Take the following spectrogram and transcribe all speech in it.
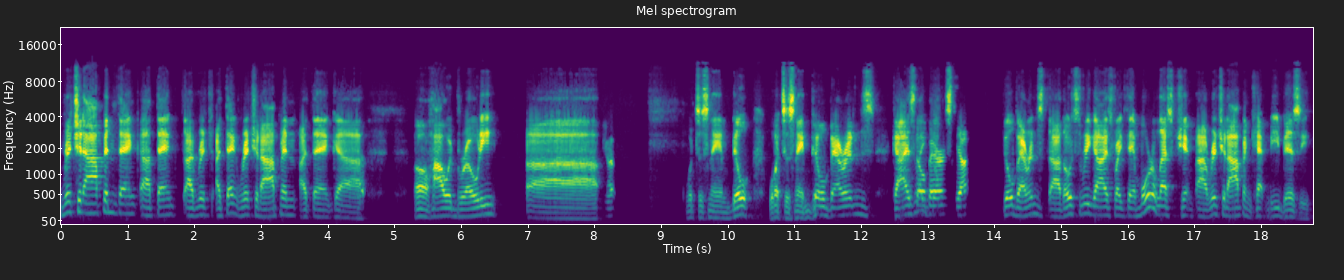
Richard Oppen. Thank, uh, thank, uh, Rich. I thank Richard Oppen. I thank, uh, oh, Howard Brody. Uh, yep. what's his name? Bill. What's his name? Bill Behrens. Guys Bill like Behrens. Yeah. Bill Behrens. Uh, those three guys right there, more or less. Jim, uh, Richard Oppen kept me busy.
